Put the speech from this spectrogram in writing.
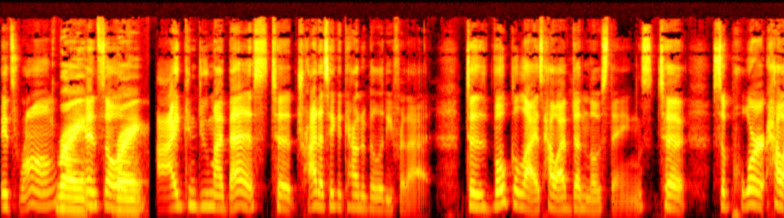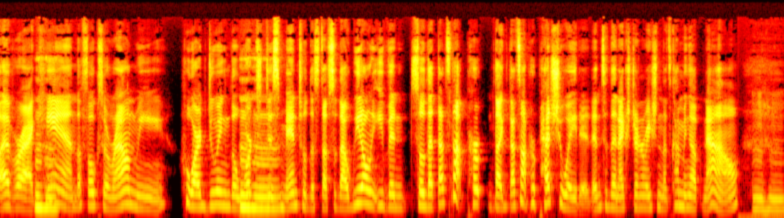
it's wrong. Right. And so right. I can do my best to try to take accountability for that. To vocalize how I've done those things, to support however I Mhm. can the folks around me who are doing the work to Mhm. dismantle the stuff so that we don't even so that that's not per, like that's not perpetuated into the next generation that's coming up now. Mm-hmm.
